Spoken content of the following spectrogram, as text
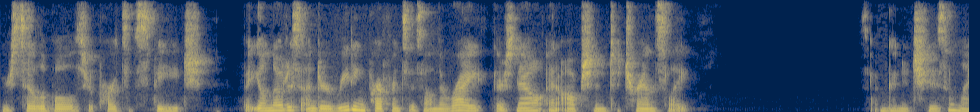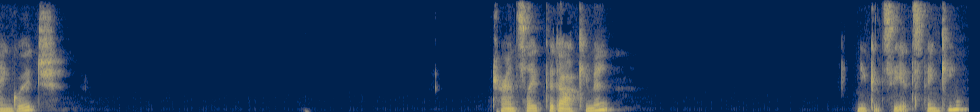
your syllables, your parts of speech, but you'll notice under Reading Preferences on the right, there's now an option to translate. So I'm going to choose a language, translate the document. You can see it's thinking.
